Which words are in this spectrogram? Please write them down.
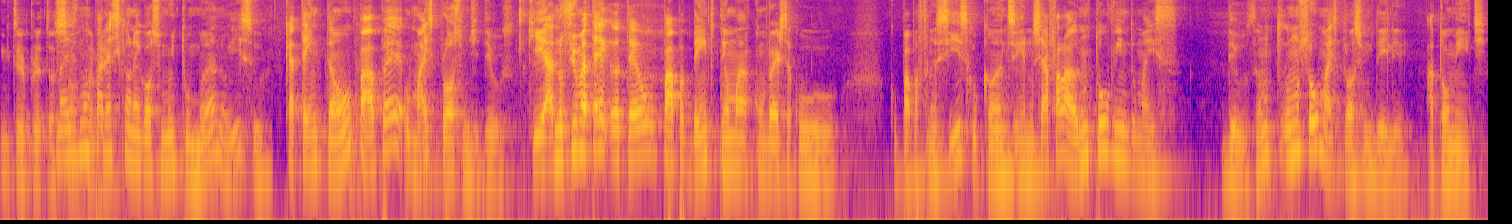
interpretação. Mas não também. parece que é um negócio muito humano isso? Que até então o Papa é o mais próximo de Deus. Que ah, no filme até, até o Papa Bento tem uma conversa com, com o Papa Francisco, que antes de renunciar, fala: ah, Eu não estou ouvindo mais Deus. Eu não, eu não sou o mais próximo dele atualmente.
